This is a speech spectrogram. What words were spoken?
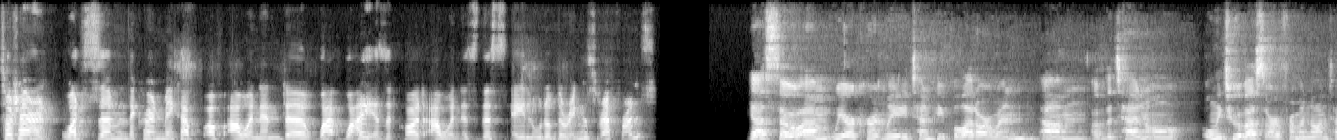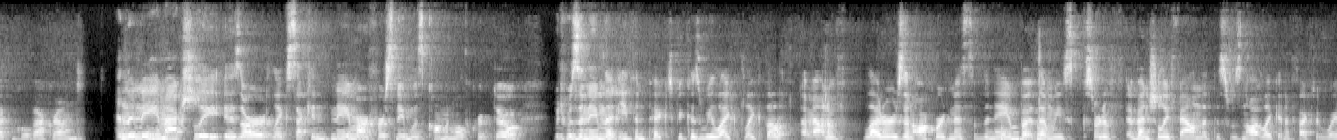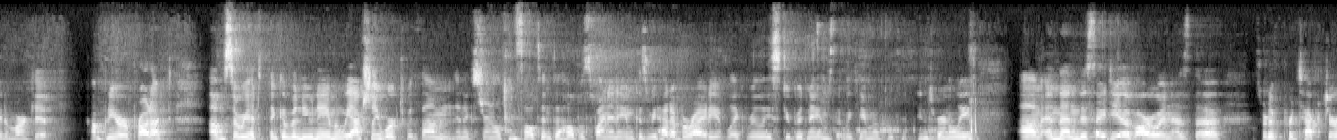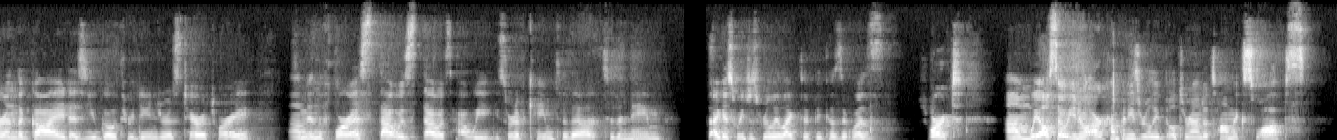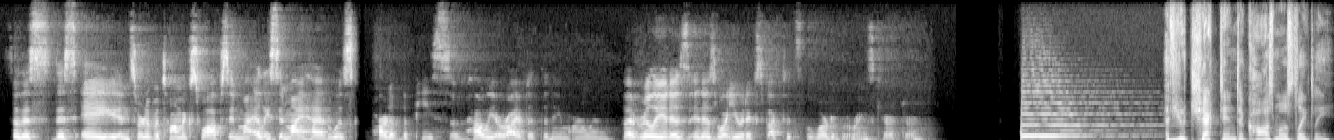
So Sharon, what's um, the current makeup of Arwen, and uh, why, why is it called Arwen? Is this a Lord of the Rings reference? Yeah, so um, we are currently 10 people at Arwen. Um, of the 10, only two of us are from a non-technical background. And the name actually is our like second name. Our first name was Commonwealth Crypto, which was a name that Ethan picked because we liked like the amount of letters and awkwardness of the name. But then we sort of eventually found that this was not like an effective way to market a company or a product. Um, so we had to think of a new name, and we actually worked with um, an external consultant to help us find a name because we had a variety of like really stupid names that we came up with internally. Um, and then this idea of Arwen as the sort of protector and the guide as you go through dangerous territory um, in the forest. That was that was how we sort of came to the to the name. I guess we just really liked it because it was short. Um, we also, you know, our company's really built around atomic swaps. So this this A in sort of atomic swaps in my at least in my head was part of the piece of how we arrived at the name Arwen. But really, it is it is what you would expect. It's the Lord of the Rings character. Have you checked into Cosmos lately?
